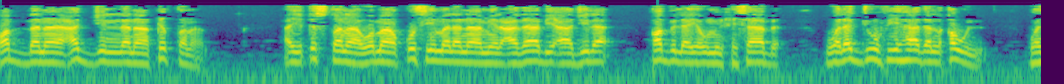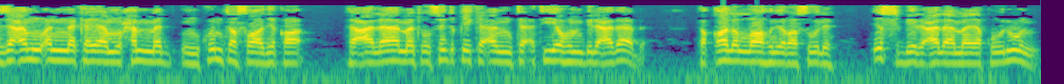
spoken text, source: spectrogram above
ربنا عجل لنا قطنا. أي قسطنا وما قسم لنا من العذاب عاجلا قبل يوم الحساب. ولجوا في هذا القول وزعموا أنك يا محمد إن كنت صادقا. فعلامة صدقك أن تأتيهم بالعذاب. فقال الله لرسوله اصبر على ما يقولون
